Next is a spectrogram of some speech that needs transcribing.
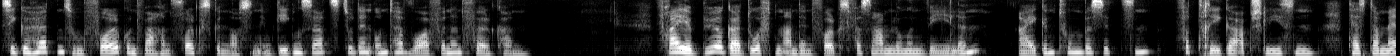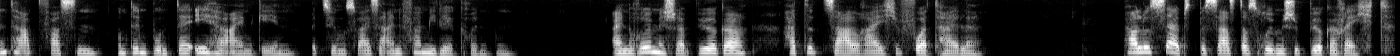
Sie gehörten zum Volk und waren Volksgenossen im Gegensatz zu den unterworfenen Völkern. Freie Bürger durften an den Volksversammlungen wählen, Eigentum besitzen, Verträge abschließen, Testamente abfassen und den Bund der Ehe eingehen bzw. eine Familie gründen. Ein römischer Bürger hatte zahlreiche Vorteile. Paulus selbst besaß das römische Bürgerrecht,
